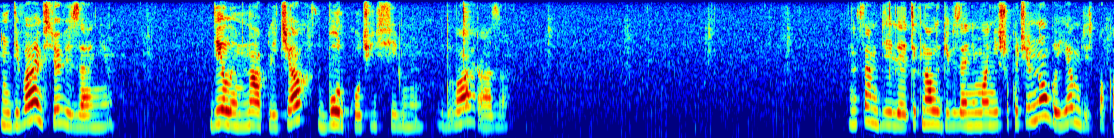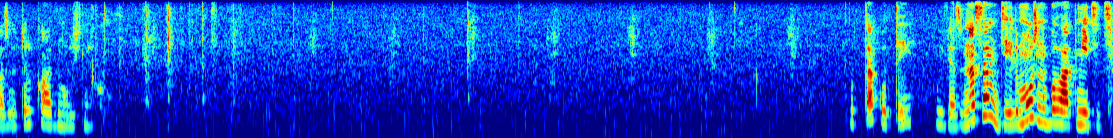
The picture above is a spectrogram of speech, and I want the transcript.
Надеваем все вязание делаем на плечах сборку очень сильную в два раза. На самом деле технологий вязания манишек очень много, я вам здесь показываю только одну из них. Вот так вот и вывязываем. На самом деле можно было отметить,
